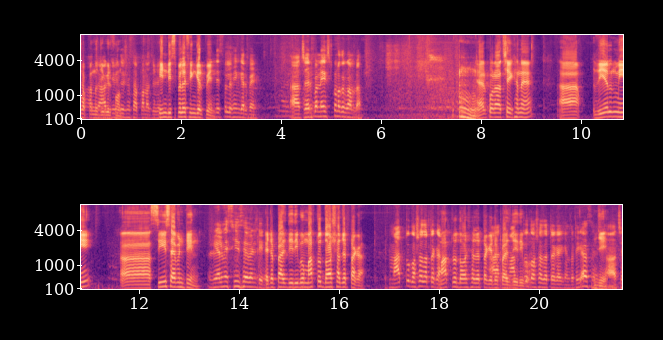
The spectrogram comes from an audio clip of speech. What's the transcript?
ছাপ্পান্ন জিবির phone. GB. In display fingerprint display fingerprint আচ্ছা এরপর নেক্সট কোনটা দেখব আমরা? এরপর আছে এখানে Realme C seventeen Realme C seventeen এটার প্রাইস দিয়ে দিব মাত্র দশ হাজার টাকা। মাত্র দশ হাজার টাকা? মাত্র দশ হাজার টাকা এটার প্রাইস দিয়ে দিব। দশ হাজার টাকায় কিন্তু ঠিক আছে? জি। আচ্ছা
